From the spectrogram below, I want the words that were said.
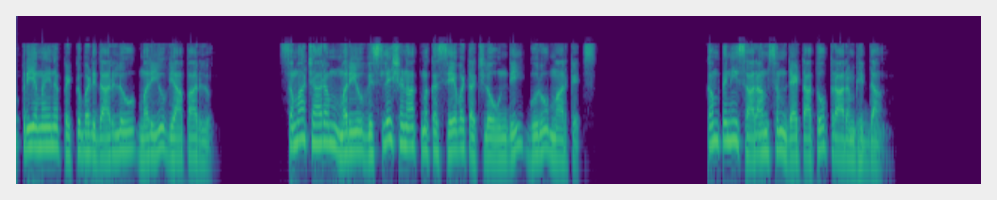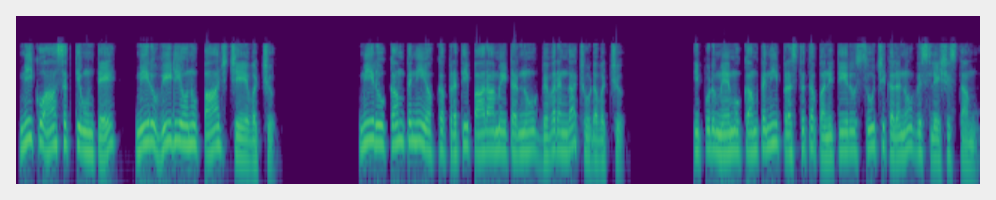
ప్రియమైన పెట్టుబడిదారులు మరియు వ్యాపారులు. సమాచారం మరియు విశ్లేషణాత్మక సేవ టచ్లో ఉంది గురు మార్కెట్స్. కంపెనీ సారాంశం డేటాతో ప్రారంభిద్దాం. మీకు ఆసక్తి ఉంటే మీరు వీడియోను పాజ్ చేయవచ్చు. మీరు కంపెనీ యొక్క ప్రతి పారామీటర్ను వివరంగా చూడవచ్చు. ఇప్పుడు మేము కంపెనీ ప్రస్తుత పనితీరు సూచికలను విశ్లేషిస్తాము.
